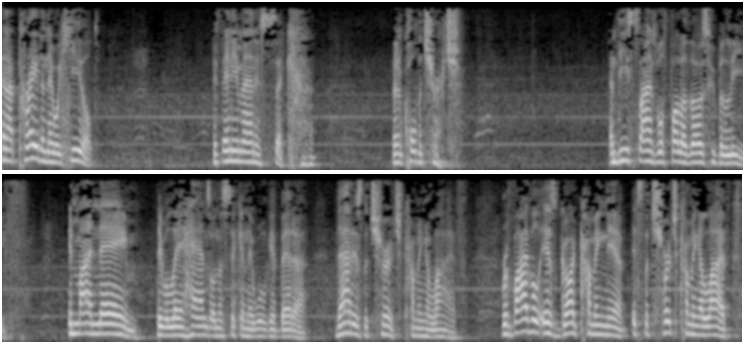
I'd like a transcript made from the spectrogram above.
and I prayed and they were healed. If any man is sick, let him call the church. And these signs will follow those who believe. In my name, they will lay hands on the sick and they will get better. That is the church coming alive. Revival is God coming near. It's the church coming alive.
